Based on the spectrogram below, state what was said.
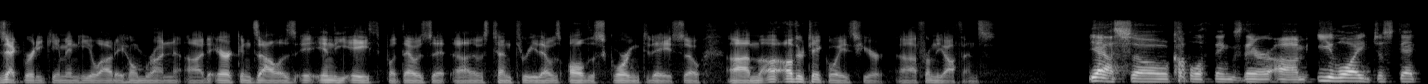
Zack Burdi came in. He allowed a home run uh, to Erik Gonzalez in the eighth, but that was it. Uh, it was 10 3. That was all the scoring today. So um, other takeaways here uh, from the offense. Yeah, so a couple of things there. Um, Eloy, just that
